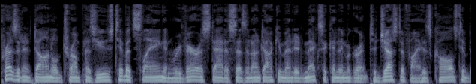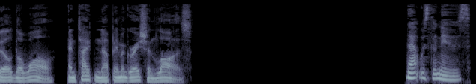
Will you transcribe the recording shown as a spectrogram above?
President Donald Trump has used Tibbetts slaying and Rivera's status as an undocumented Mexican immigrant to justify his calls to build the wall and tighten up immigration laws. That was the news.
